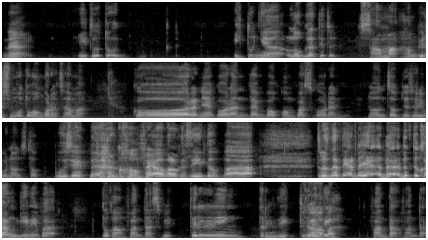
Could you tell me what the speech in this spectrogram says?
Nah itu tuh itunya logatnya tuh sama hampir semua tukang koran sama. Korannya koran tempo kompas koran nonstopnya seribu nonstop. Buset dah gua sampai hafal ke situ pak. Terus nanti ada ada ada tukang gini pak. Tukang fantasbi triring tririk Tukang tritik. fanta fanta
